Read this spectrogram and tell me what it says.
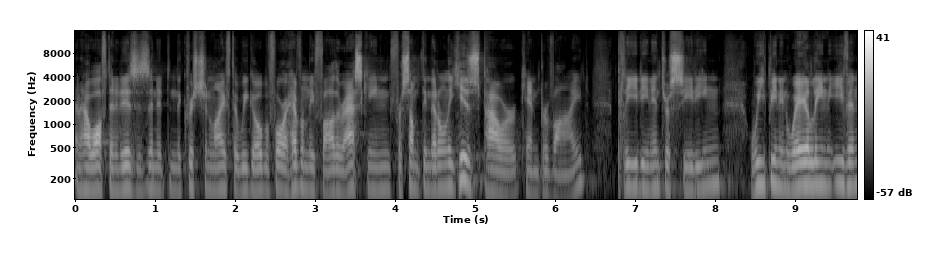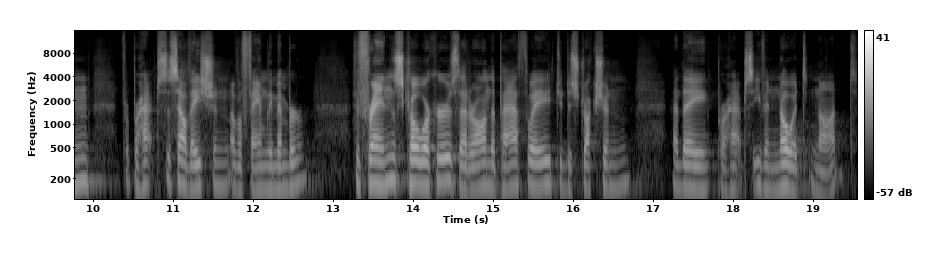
And how often it is, isn't it, in the Christian life that we go before a Heavenly Father asking for something that only His power can provide, pleading, interceding, weeping and wailing, even for perhaps the salvation of a family member, for friends, coworkers that are on the pathway to destruction, and they perhaps even know it not.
